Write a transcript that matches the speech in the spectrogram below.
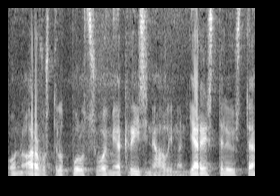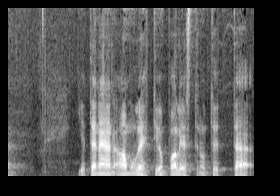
on arvostellut puolustusvoimia kriisinhallinnan järjestelyistä. Ja tänään Aamulehti on paljastanut, että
